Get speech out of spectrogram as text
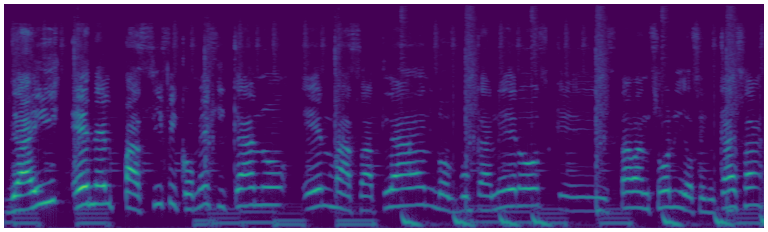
De ahí en el Pacífico Mexicano, en Mazatlán, los Bucaneros que estaban sólidos en casa,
